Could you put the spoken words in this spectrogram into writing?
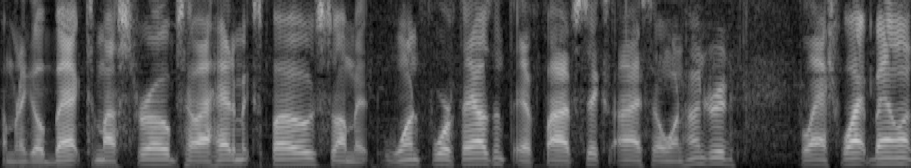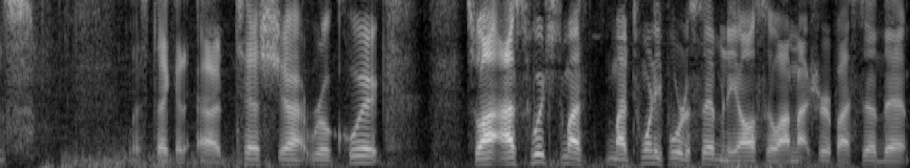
I'm gonna go back to my strobes, how I had them exposed. So I'm at 1 4000th f5.6 ISO 100, flash white balance. Let's take a, a test shot real quick. So I, I, switched my, my 24 to 70 also. I'm not sure if I said that.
